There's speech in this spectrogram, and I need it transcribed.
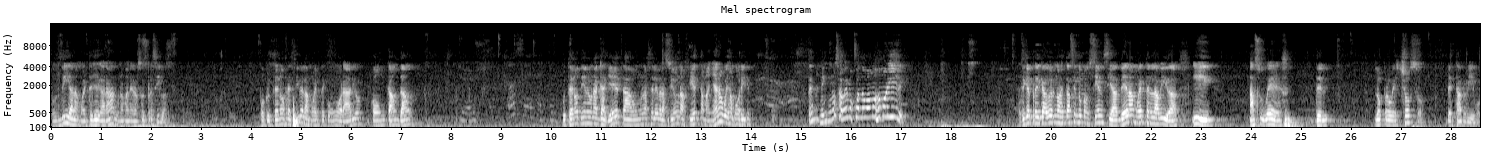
Un día la muerte llegará de una manera sorpresiva. Porque usted no recibe la muerte con un horario, con un countdown. Usted no tiene una galleta, una celebración, una fiesta. Mañana voy a morir. Usted, ninguno sabemos cuándo vamos a morir. Así que el predicador nos está haciendo conciencia de la muerte en la vida y a su vez de lo provechoso de estar vivo.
